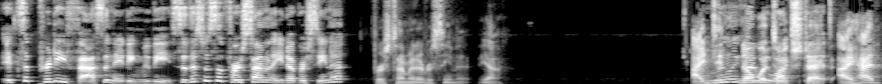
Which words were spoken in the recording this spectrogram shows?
it's a pretty fascinating movie. So this was the first time that you'd ever seen it? First time I'd ever seen it. Yeah. I I'm didn't really know what to expect. it. I had,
